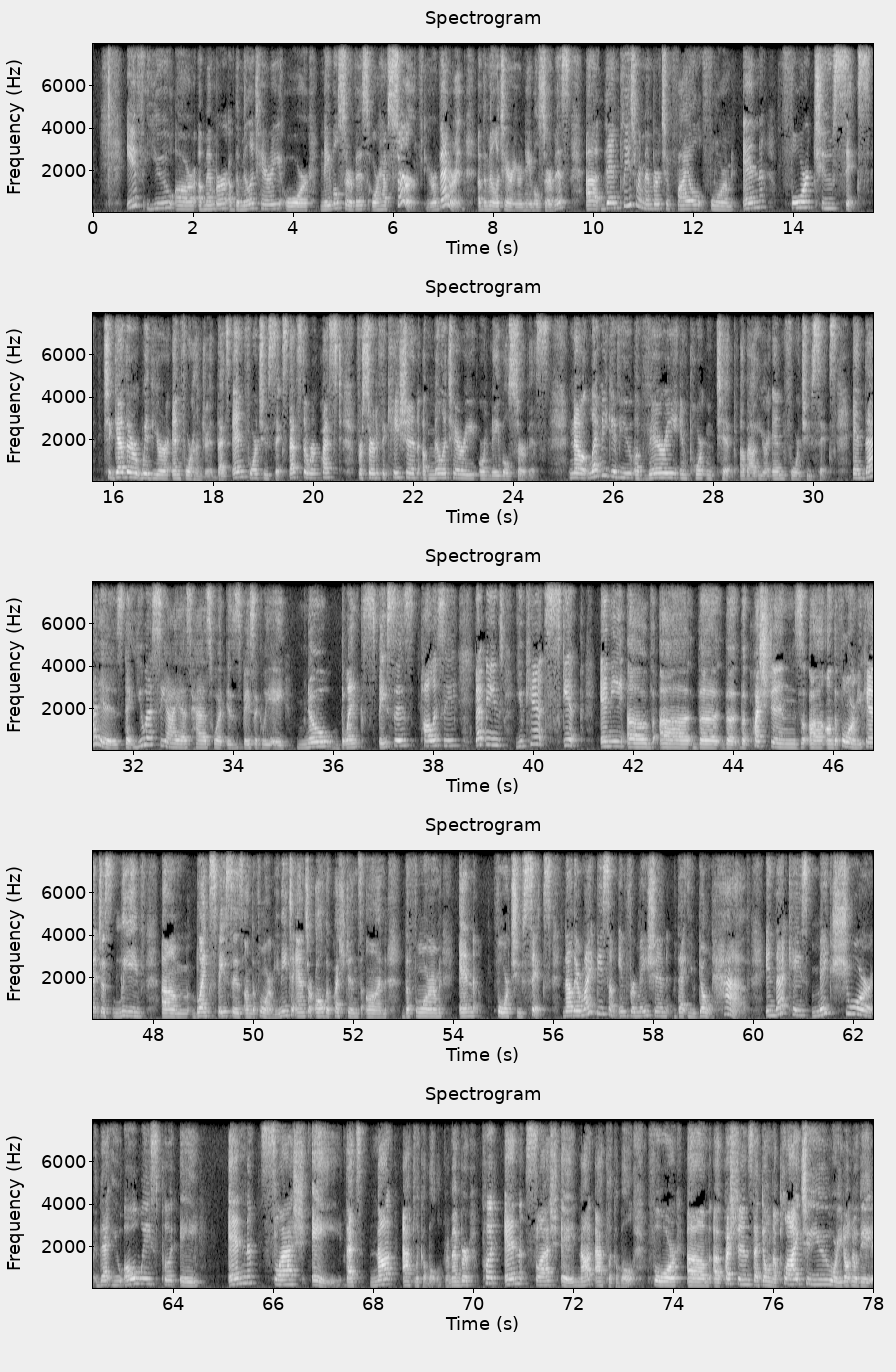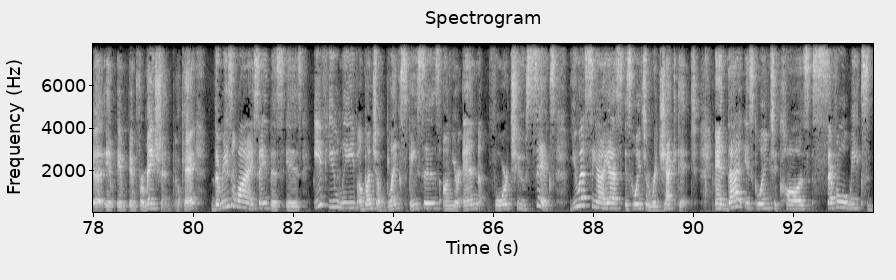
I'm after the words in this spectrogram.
if you are a member of the military or naval service or have served, you're a veteran of the military or naval service, uh, then please remember to file Form N426 together with your N400. That's N426. That's the request for certification of military or naval service. Now, let me give you a very important tip about your N426, and that is that USCIS has what is basically a no blank spaces policy. That means you can't skip any of uh, the the the questions uh, on the form. You can't just leave um, blank spaces on the form. You need to answer all the questions on the form N426. Now, there might be some information that you don't have. In that case, make sure that you always put a N slash A. That's not applicable. Remember, put N slash A, not applicable, for um, uh, questions that don't apply to you or you don't know the uh, information, okay? The reason why I say this is if you leave a bunch of blank spaces on your N426, USCIS is going to reject it. And that is going to cause several weeks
